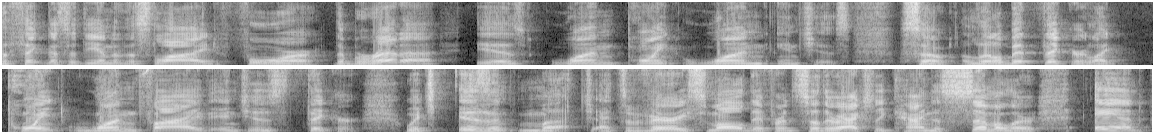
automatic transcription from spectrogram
The thickness at the end of the slide for the Beretta is 1.1 inches. So a little bit thicker, like 0.15 inches thicker, which isn't much. That's a very small difference, so they're actually kind of similar. And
